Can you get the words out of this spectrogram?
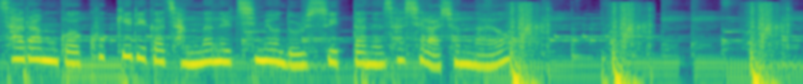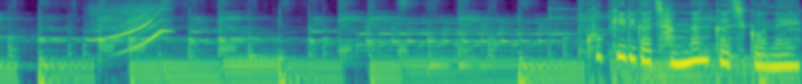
사람과 코끼리가 장난을 치며 놀 수 있다는 사실 아셨나요? 코끼리가 장난까지 거네.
